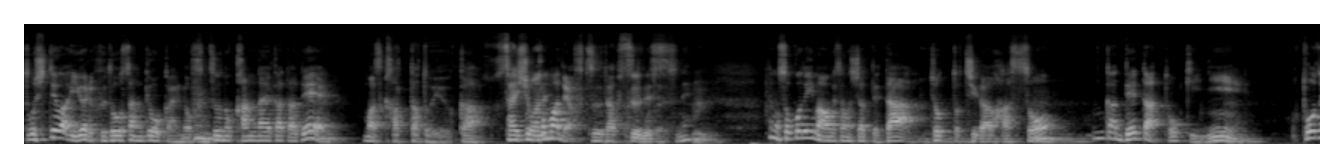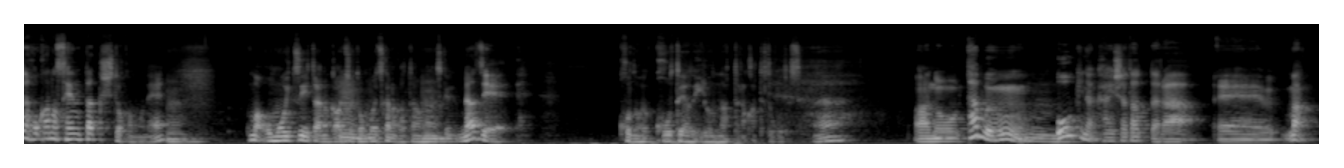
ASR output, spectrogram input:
としてはいわゆる不動産業界の普通の考え方で、まず買ったというか最初はねそこまでは普通だった普ってこと通です。ね。うん。でもそこで今葵さんおっしゃってたちょっと違う発想が出た時に、当然他の選択肢とかもね、まあ、思いついたのかはちょっと思いつかなかったと思うんですけど、なぜこの工程宿広になったのかってとこですよね。あの多分、うん。大きな会社だったら、えーまあ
